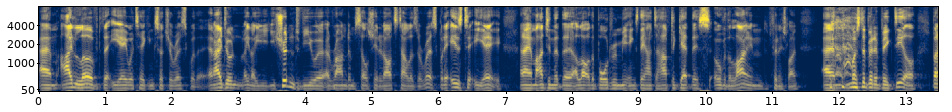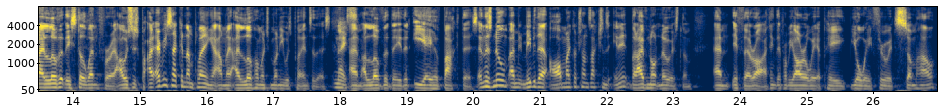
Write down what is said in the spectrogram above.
Um, I loved that EA were taking such a risk with it, and I don't, you know, you, you shouldn't view a, a random cell shaded art style as a risk, but it is to EA, and I imagine that the, a lot of the boardroom meetings they had to have to get this over the line, finish line. Um, must have been a big deal, but I love that they still went for it. I was just every second I'm playing it, I'm like, I love how much money was put into this. Nice. Um, I love that they that EA have backed this, and there's no. I mean, maybe there are microtransactions in it, but I've not noticed them. Um, if there are, I think there probably are a way to pay your way through it somehow.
